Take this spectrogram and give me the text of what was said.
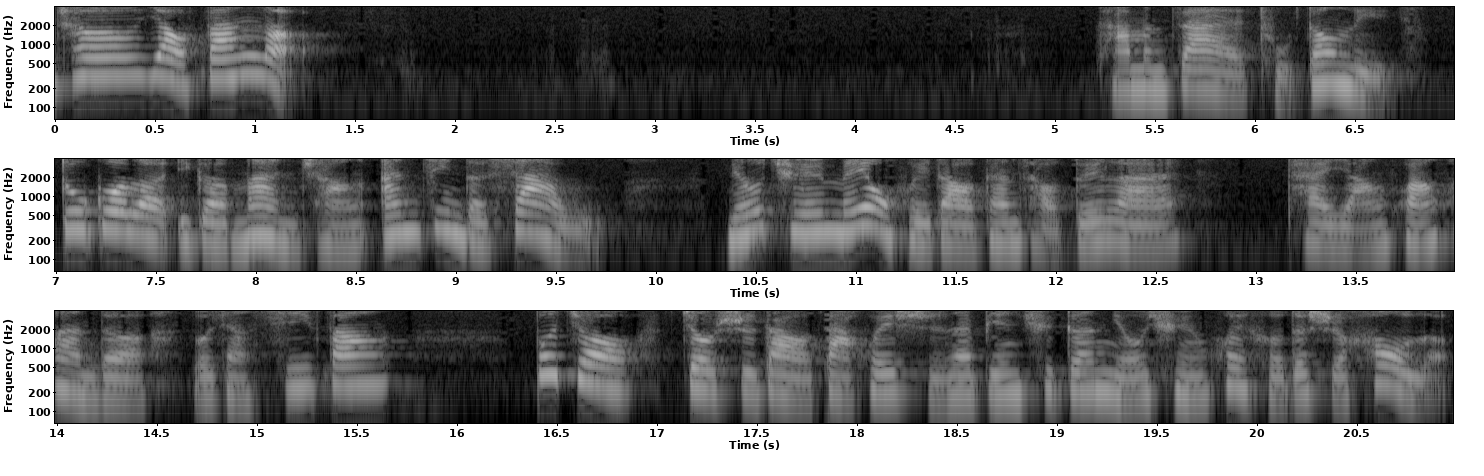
车要翻了。他们在土洞里度过了一个漫长安静的下午。牛群没有回到干草堆来，太阳缓缓的落向西方。不久就是到大灰石那边去跟牛群会合的时候了。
